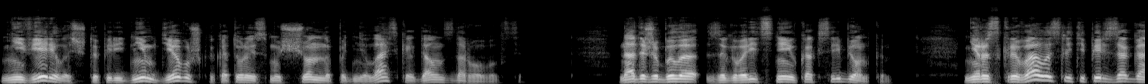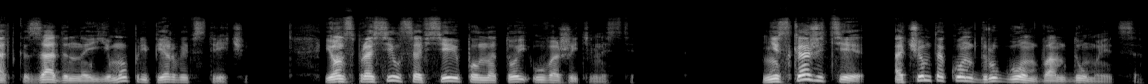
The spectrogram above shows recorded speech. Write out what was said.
не верилось, что перед ним девушка, которая смущенно поднялась, когда он здоровался. Надо же было заговорить с нею, как с ребенком. Не раскрывалась ли теперь загадка, заданная ему при первой встрече? И он спросил со всей полнотой уважительности. — Не скажете, о чем таком другом вам думается?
